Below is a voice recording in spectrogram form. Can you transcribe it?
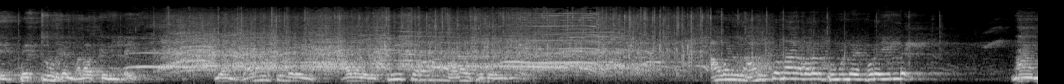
என் பெற்றோர்கள் வளர்க்கவில்லை. என் வளர்ப்பு முறை அவளது கீழ்த்தரமான வளர்ப்பு முறை அவனது அற்பமான வளர்ப்பு முறை முறை இல்லை. நான்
